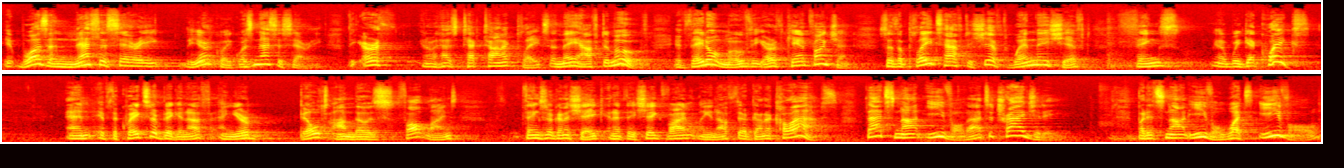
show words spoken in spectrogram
It was a necessary, the earthquake was necessary. The earth, you know, it has tectonic plates and they have to move. If they don't move, the earth can't function. So the plates have to shift. When they shift, things, you know, we get quakes. And if the quakes are big enough and you're built on those fault lines, things are going to shake, and if they shake violently enough, they're going to collapse. That's not evil, that's a tragedy. But it's not evil. What's evil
